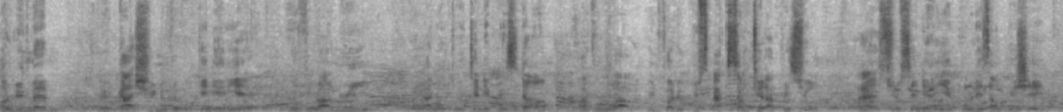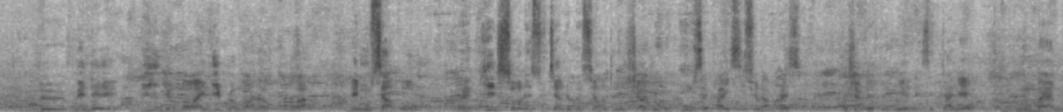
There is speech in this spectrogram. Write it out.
en lui-même cache une volonté derrière de vouloir nuire à la notoriété des présidents, à vouloir une fois de plus accentuer la pression hein, sur ces derniers pour les empêcher de mener dignement et librement leur combat. Et nous savons euh, qui sont les soutiens de M. André Richard Dubocou. Ce n'est pas ici sur la presse que je vais venir les étaler. Nous-mêmes,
